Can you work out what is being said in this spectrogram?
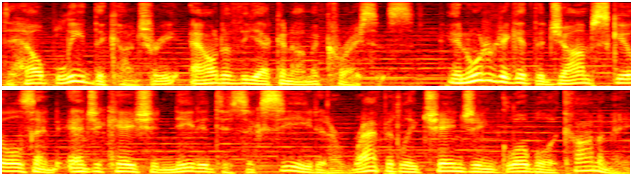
to help lead the country out of the economic crisis. In order to get the job skills and education needed to succeed in a rapidly changing global economy,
